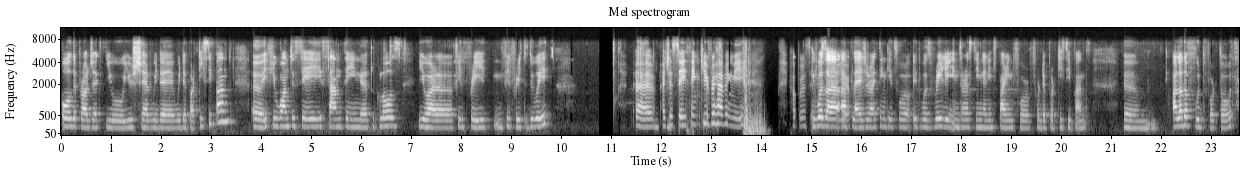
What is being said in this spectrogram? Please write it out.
all the projects you, you share with the, with the participant. Uh, if you want to say something to close, you are feel free feel free to do it. I just say thank you for having me. Hope it was, it was a, a, pleasure. I think it's it was really interesting and inspiring for for the participants. Um, a lot of food for thought.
